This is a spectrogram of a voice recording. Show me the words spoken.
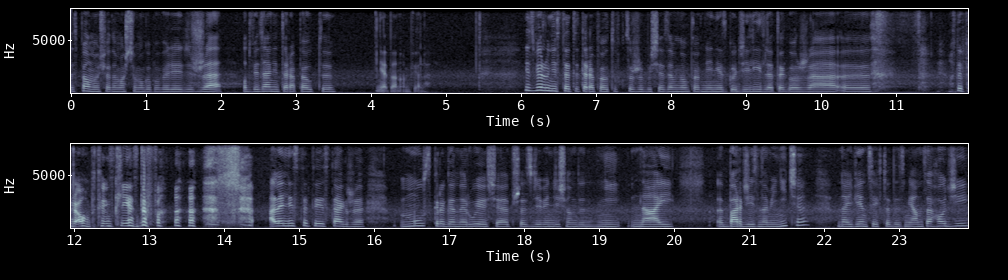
y, z pełną świadomością mogę powiedzieć, że odwiedzanie terapeuty nie da nam wiele. Jest wielu niestety terapeutów, którzy by się ze mną pewnie nie zgodzili, dlatego że yy, odebrałoby to im klientów. Ale niestety jest tak, że mózg regeneruje się przez 90 dni najbardziej znamienicie, najwięcej wtedy zmian zachodzi,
